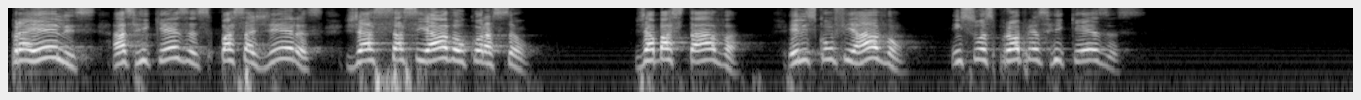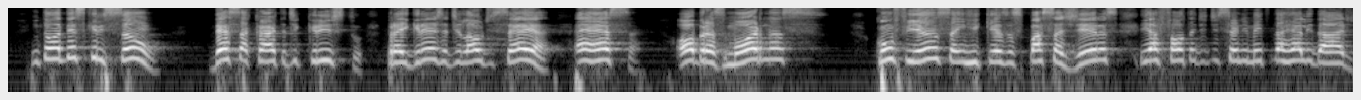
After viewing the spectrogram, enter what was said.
Para eles, as riquezas passageiras já saciava o coração. Já bastava. Eles confiavam em suas próprias riquezas. Então a descrição dessa carta de Cristo para a igreja de Laodiceia é essa: obras mornas, confiança em riquezas passageiras e a falta de discernimento da realidade.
